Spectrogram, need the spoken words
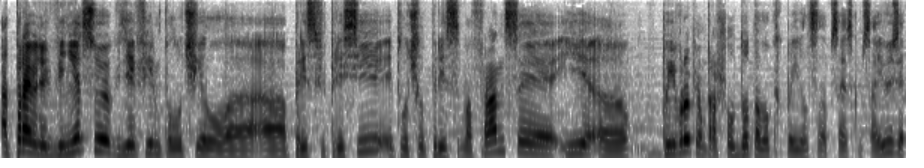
отправили в Венецию, где фильм получил а, приз в Фипреси и получил приз во Франции. И а, по Европе он прошел до того, как появился в Советском Союзе,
